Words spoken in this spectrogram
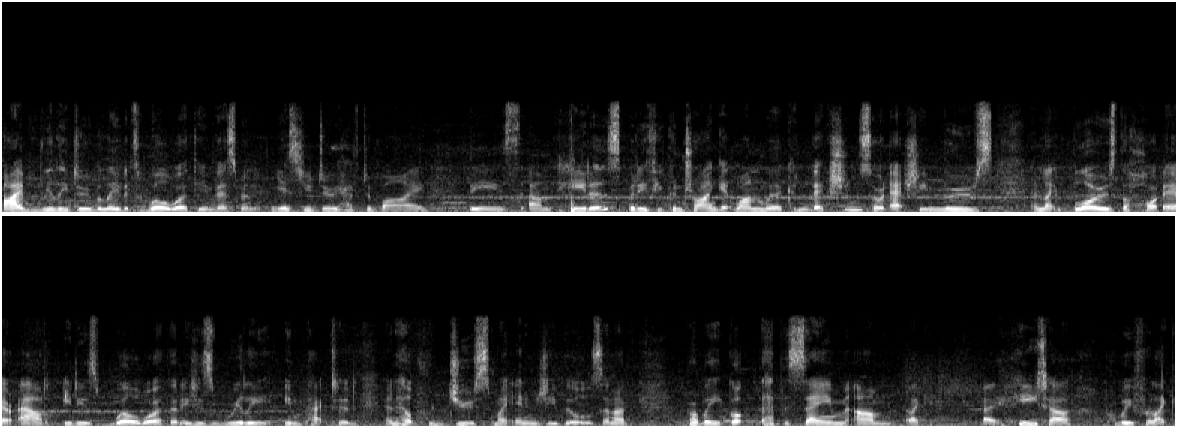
I really do believe it's well worth the investment. Yes, you do have to buy these um, heaters, but if you can try and get one with a convection so it actually moves and like blows the hot air out, it is well worth it. It has really impacted and helped reduce my energy bills. And I've probably got had the same um, like a heater probably for like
